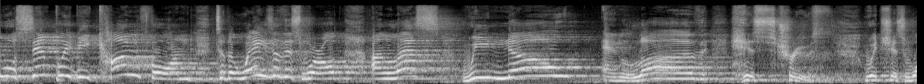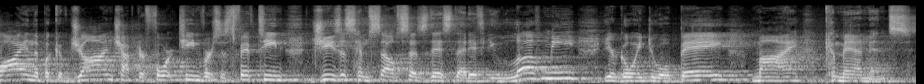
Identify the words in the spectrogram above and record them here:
will simply be conformed to the ways of this world unless we know and love His truth which is why in the book of John, chapter 14, verses 15, Jesus himself says this that if you love me, you're going to obey my commandments.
